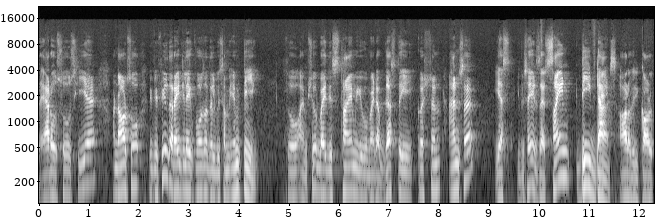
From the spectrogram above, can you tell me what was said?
arrow shows here and also if you feel the right leg fossa there will be some emptying. So, I am sure by this time you might have guessed the question answer yes if you say it is a sign D dance or we call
